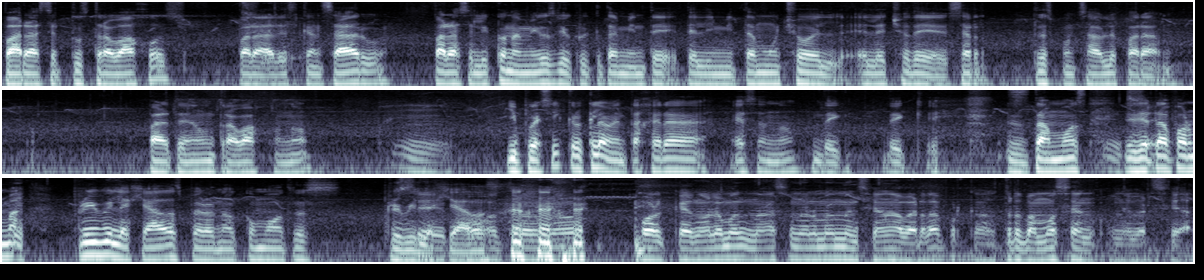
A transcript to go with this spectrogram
para hacer tus trabajos para descansar, para salir con amigos, yo creo que también te, limita mucho el, hecho de ser responsable para, para tener un trabajo, ¿no? Mm. Y pues sí, creo que la ventaja era esa, ¿no? De, que estamos de cierta forma privilegiados, pero no como otros privilegiados. porque no lo hemos, no, eso no lo hemos mencionado, ¿verdad? Porque nosotros vamos en universidad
